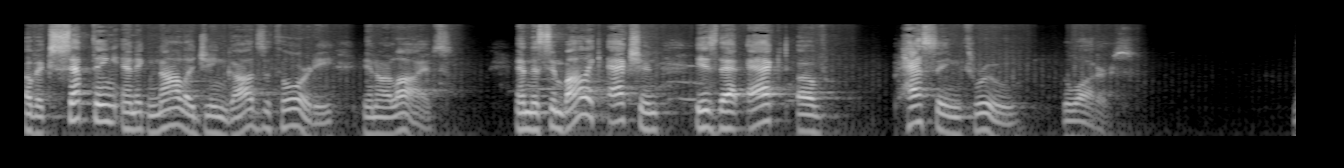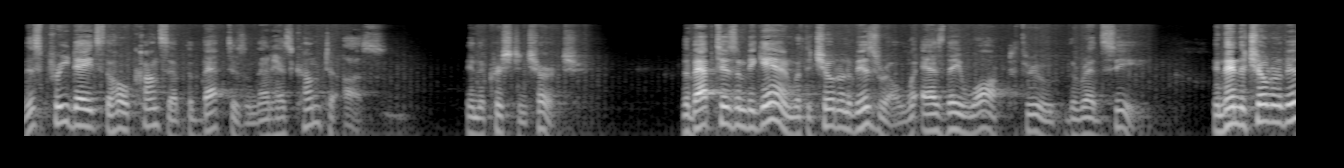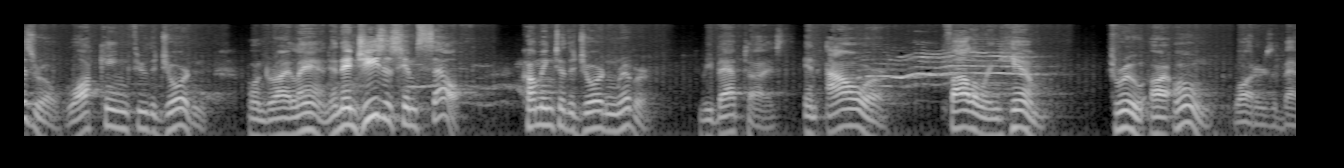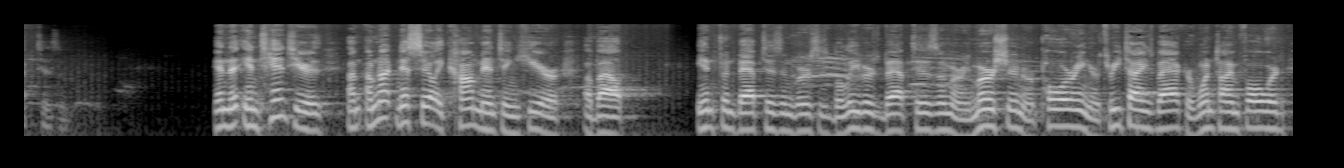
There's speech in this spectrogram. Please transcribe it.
of accepting and acknowledging God's authority in our lives. And the symbolic action is that act of passing through the waters. This predates the whole concept of baptism that has come to us in the Christian church. The baptism began with the children of Israel as they walked through the Red Sea. And then the children of Israel walking through the Jordan on dry land. And then Jesus himself coming to the Jordan River to be baptized. And our following him through our own waters of baptism. And the intent here, I'm, not necessarily commenting here about infant baptism versus believer's baptism, or immersion, or pouring, or three times back, or one time forward.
